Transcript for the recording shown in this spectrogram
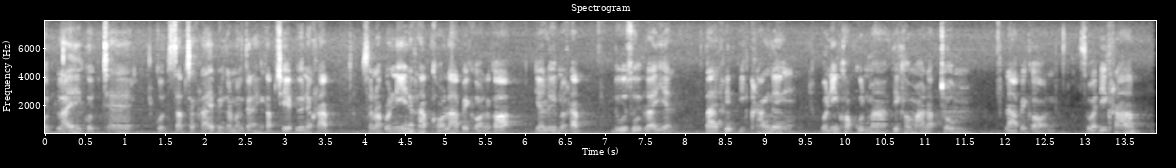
กดไลค์กดแชร์ กด Subscribe เป็นกำลังใจให้กับเชฟด้วยนะครับสำหรับวันนี้นะครับ ขอลาไปก่อนแล้วก็อย่าลืมนะครับ ดูสูตรละเอียดใต้คลิปอีกครั้งหนึ่งวันนี้ขอบคุณมากที่เข้ามารับชม ลาไปก่อน สวัสดีครับ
